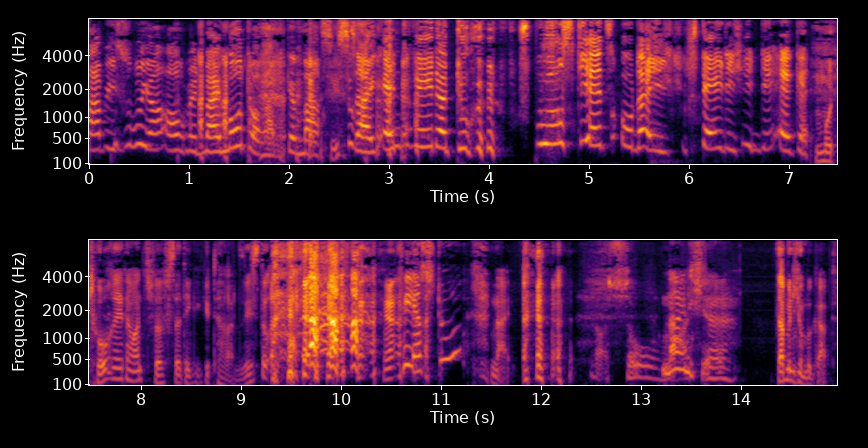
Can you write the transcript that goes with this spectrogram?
habe ich früher auch mit meinem Motorrad gemacht. Sag entweder du spurst jetzt oder ich stell dich in die Ecke. Motorräder und zwölfseitige Gitarren, siehst du? Fährst du? Nein. Na so. Nein, was. ich, äh, da bin ich unbegabt.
